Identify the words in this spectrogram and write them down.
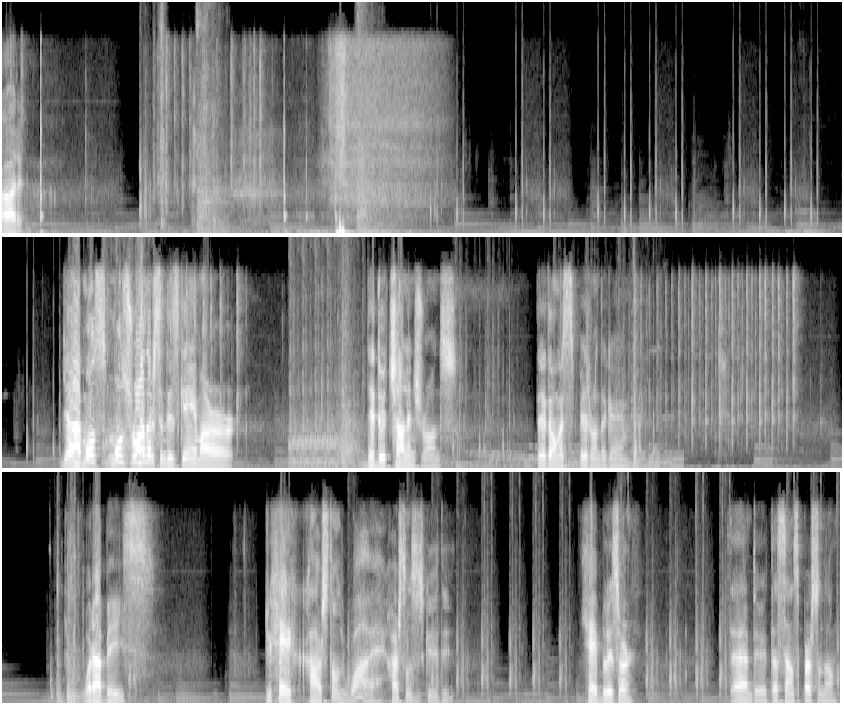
Got it. Yeah, most most runners in this game are they do challenge runs. They don't speedrun the game. What up, base? You hate Hearthstone? Why? Hearthstone is good, dude. Hey, Blizzard. Damn, dude, that sounds personal.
